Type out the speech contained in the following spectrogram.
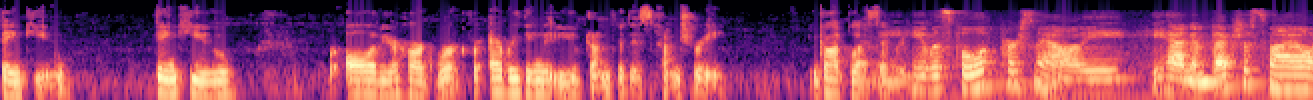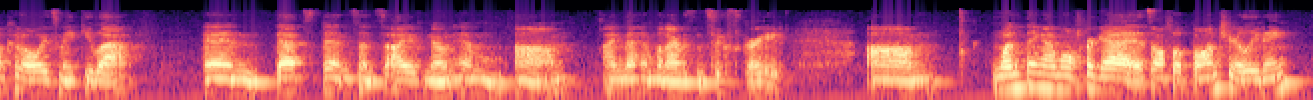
thank you. Thank you for all of your hard work, for everything that you've done for this country. God bless everyone. He was full of personality. He had an infectious smile and could always make you laugh. And that's been since I have known him. Um, I met him when I was in sixth grade. Um, one thing I won't forget is on football and cheerleading.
